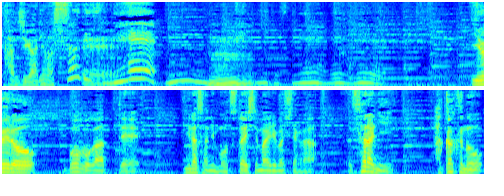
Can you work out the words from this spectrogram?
感じがあります。そうですえね、うーうん。んいいですね。ええ。いろいろご応募があって皆さんにもお伝えしてまいりましたがさらに破格の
